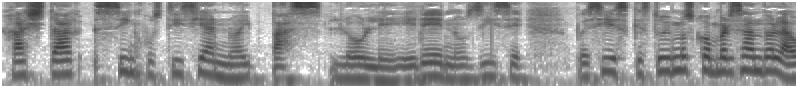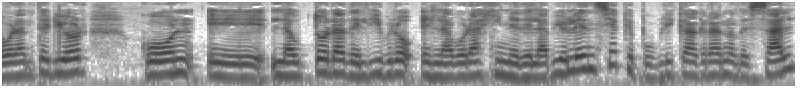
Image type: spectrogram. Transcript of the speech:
Hashtag sin justicia no hay paz. Lo leeré, nos dice. Pues sí, es que estuvimos conversando la hora anterior con eh, la autora del libro En la vorágine de la violencia, que publica Grano de Sal.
